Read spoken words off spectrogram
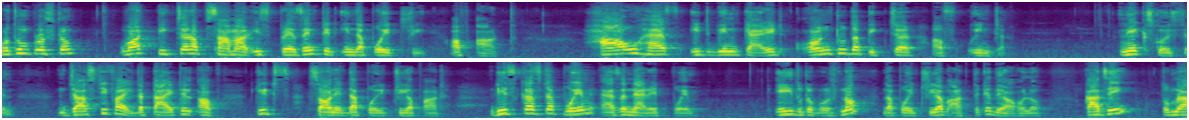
প্রথম প্রশ্ন what picture of summer is presented in the poetry of earth how has it been carried on to the picture of winter next question the title of Keats sonnet the poetry of earth discuss the poem as a narrate poem এই দুটো প্রশ্ন দ্য পোয়েট্রি অফ আর্থ থেকে দেওয়া হলো। কাজেই তোমরা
